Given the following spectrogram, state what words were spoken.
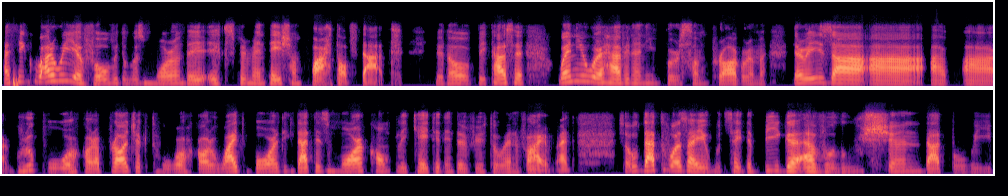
I think what we evolved was more on the experimentation part of that you know, because uh, when you were having an in-person program, there is a, a, a, a, group work or a project work or whiteboarding that is more complicated in the virtual environment. So that was, I would say, the bigger evolution that we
